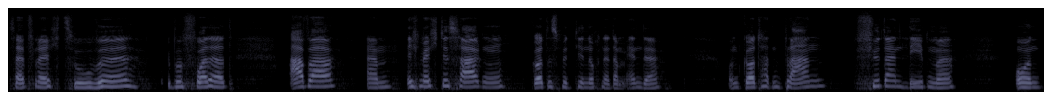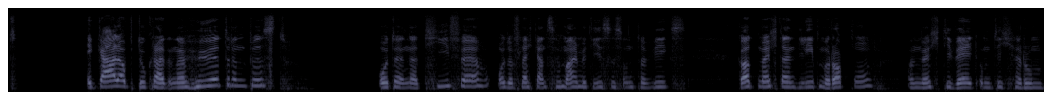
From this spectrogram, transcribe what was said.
seid vielleicht so äh, überfordert. Aber ähm, ich möchte sagen, Gott ist mit dir noch nicht am Ende. Und Gott hat einen Plan für dein Leben. Und egal, ob du gerade in der Höhe drin bist oder in der Tiefe oder vielleicht ganz normal mit Jesus unterwegs, Gott möchte dein Leben rocken und möchte die Welt um dich herum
